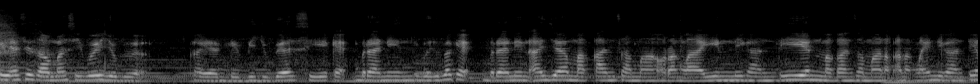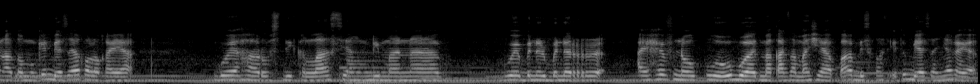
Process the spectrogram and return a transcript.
Iya sih sama sih gue juga kayak Gaby juga sih kayak beraniin tiba-tiba kayak beraniin aja makan sama orang lain di kantin makan sama anak-anak lain di kantin atau mungkin biasanya kalau kayak gue harus di kelas yang di mana gue bener-bener I have no clue buat makan sama siapa abis kelas itu biasanya kayak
